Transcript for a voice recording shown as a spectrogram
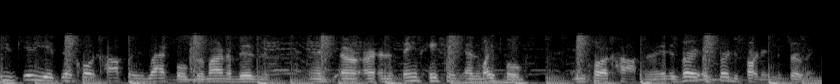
these idiots that call cops on black folks are minding business and uh, are, are in the same patient as white folks, and call cops, and it's very, it's very disheartening, and disturbing.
